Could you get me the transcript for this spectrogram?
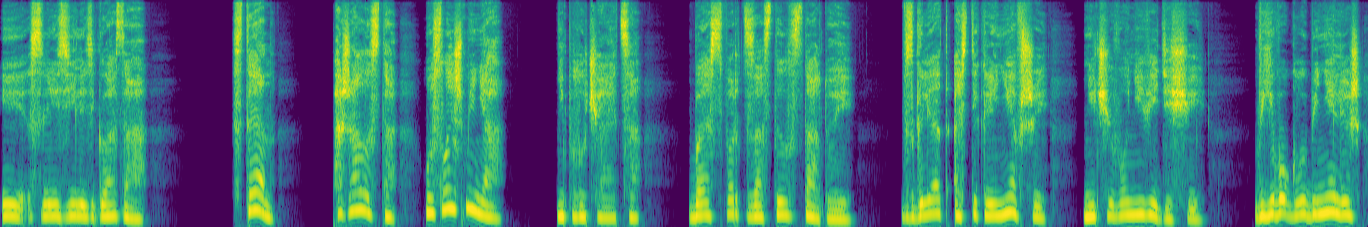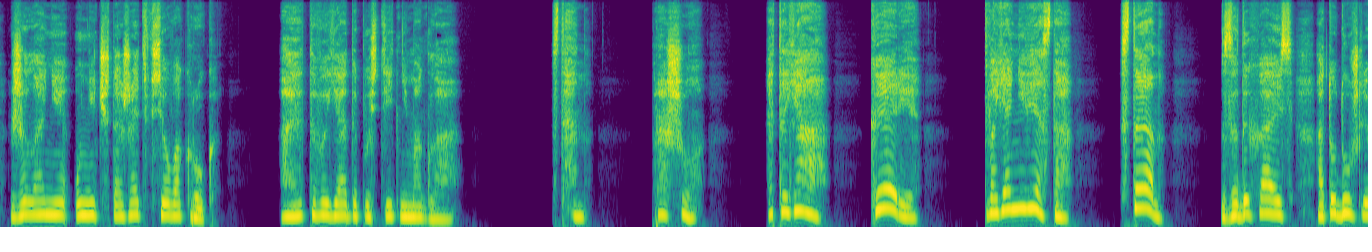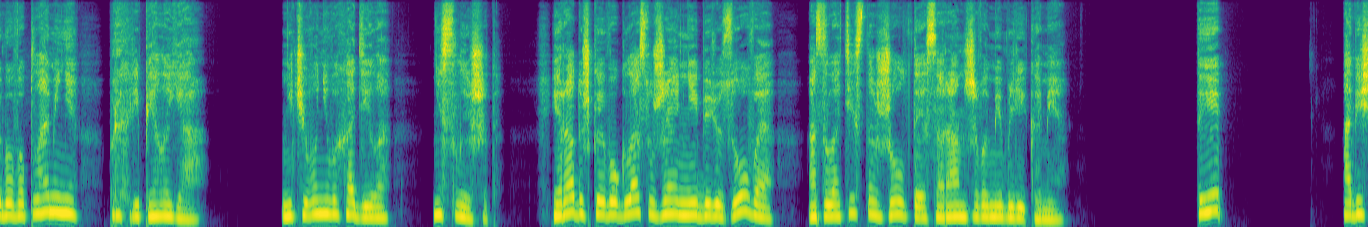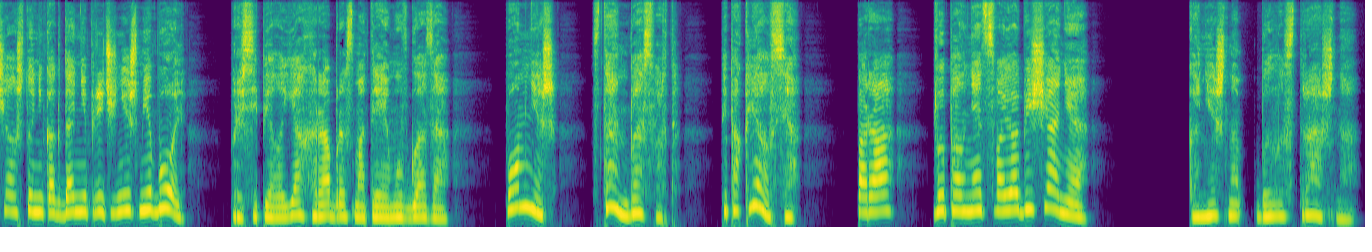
и слезились глаза. «Стэн, пожалуйста, услышь меня!» Не получается. Бесфорд застыл статуей. Взгляд остекленевший, ничего не видящий. В его глубине лишь желание уничтожать все вокруг. А этого я допустить не могла. «Стэн, прошу, это я, Кэрри, твоя невеста. Стэн!» Задыхаясь от удушливого пламени, прохрипела я. Ничего не выходило, не слышит. И радужка его глаз уже не бирюзовая, а золотисто-желтая с оранжевыми бликами. «Ты обещал, что никогда не причинишь мне боль!» просипела я, храбро смотря ему в глаза. «Помнишь, Стэн Бесфорд, ты поклялся. Пора выполнять свое обещание!» Конечно, было страшно.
